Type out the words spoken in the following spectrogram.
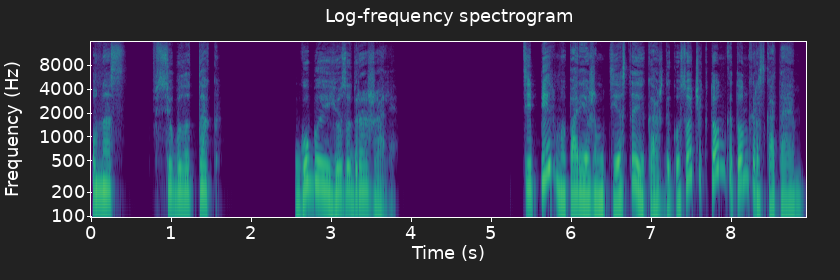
У нас все было так... Губы ее задрожали. «Теперь мы порежем тесто и каждый кусочек тонко-тонко раскатаем»,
